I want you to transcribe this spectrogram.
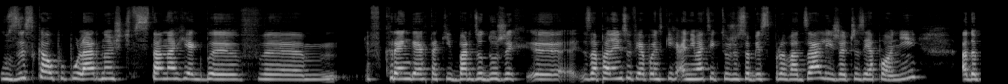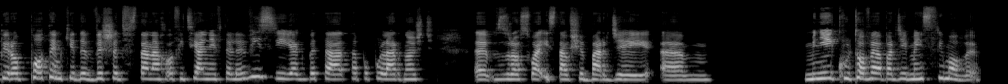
uzyskał popularność w Stanach jakby w, w kręgach takich bardzo dużych y, zapaleńców japońskich animacji, którzy sobie sprowadzali rzeczy z Japonii, a dopiero potem, kiedy wyszedł w Stanach oficjalnie w telewizji, jakby ta, ta popularność e, wzrosła i stał się bardziej um, mniej kultowy, a bardziej mainstreamowy.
